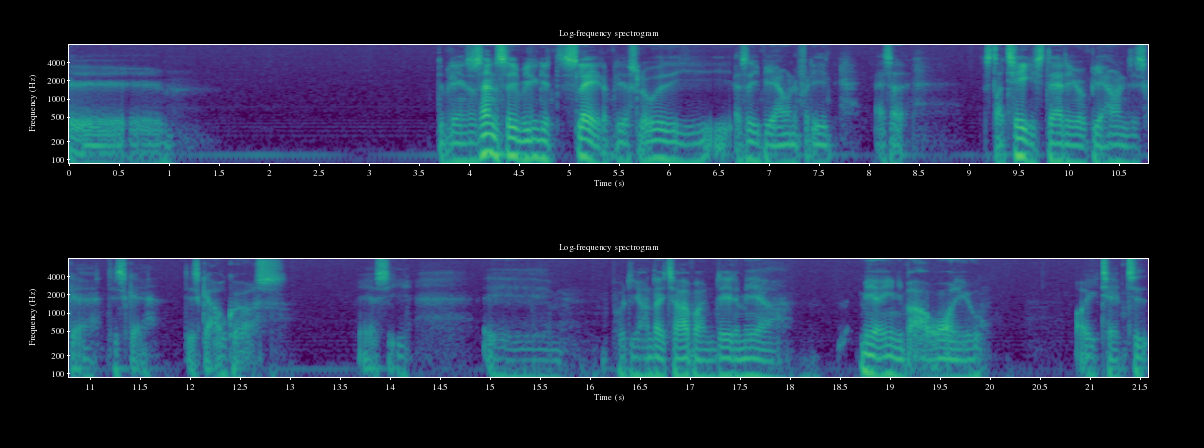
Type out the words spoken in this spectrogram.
øh, det bliver interessant at se, hvilket slag, der bliver slået i, i, altså i bjergene, fordi altså, strategisk der er det jo bjergene, det skal, det skal, det skal afgøres, vil jeg sige. Øh, på de andre etaper, det er det mere, mere egentlig bare at overleve, og ikke tabe tid.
